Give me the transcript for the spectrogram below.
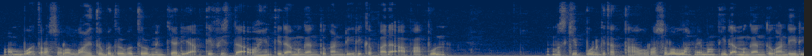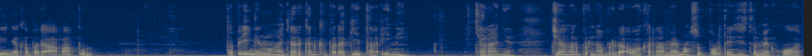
Membuat Rasulullah itu betul-betul menjadi aktivis dakwah yang tidak menggantungkan diri kepada apa pun. Meskipun kita tahu Rasulullah memang tidak menggantungkan dirinya kepada apa pun. Tapi ingin mengajarkan kepada kita ini, caranya. Jangan pernah berdakwah karena memang supporting sistemnya kuat.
